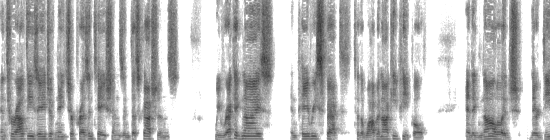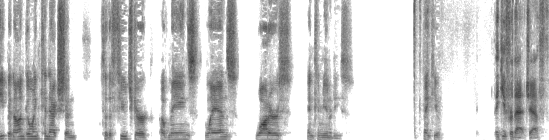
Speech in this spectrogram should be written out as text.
and throughout these Age of Nature presentations and discussions, we recognize and pay respect to the Wabanaki people and acknowledge their deep and ongoing connection to the future of Maine's lands, waters, and communities. Thank you. Thank you for that, Jeff.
